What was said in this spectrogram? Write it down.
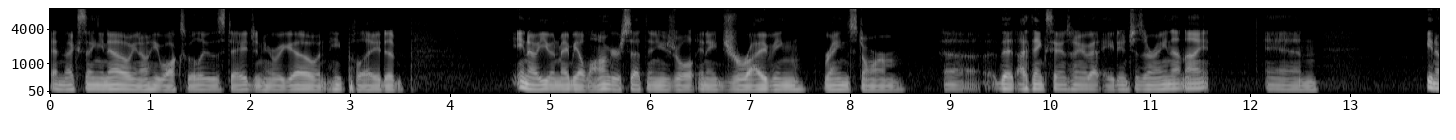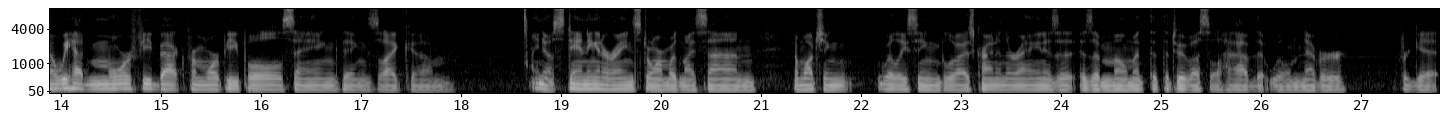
and next thing you know, you know he walks Willie to the stage, and here we go, and he played a you know even maybe a longer set than usual in a driving rainstorm. Uh, that I think San Antonio got eight inches of rain that night, and you know, we had more feedback from more people saying things like, um, you know, standing in a rainstorm with my son and watching Willie sing "Blue Eyes Crying in the Rain" is a is a moment that the two of us will have that we'll never forget.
